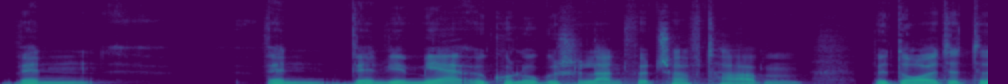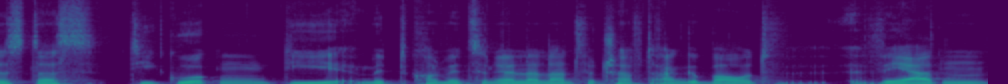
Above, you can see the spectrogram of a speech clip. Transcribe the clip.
Wenn, wenn, wenn wir mehr ökologische Landwirtschaft haben, bedeutet das, dass die Gurken, die mit konventioneller Landwirtschaft angebaut werden,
